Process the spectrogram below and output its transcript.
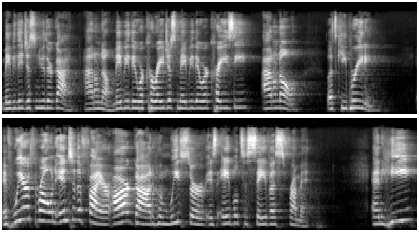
Maybe they just knew their God. I don't know. Maybe they were courageous. Maybe they were crazy. I don't know. Let's keep reading. If we are thrown into the fire, our God, whom we serve, is able to save us from it. And he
